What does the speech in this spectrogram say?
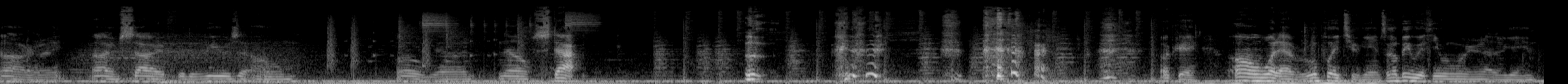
Alright. I'm sorry for the viewers at home. Oh god. No, stop. okay. Oh, whatever. We'll play two games. I'll be with you when we're in another game.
